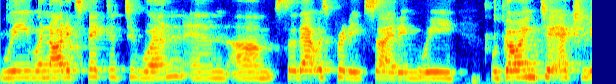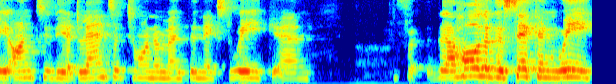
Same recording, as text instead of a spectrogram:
we were not expected to win, and um, so that was pretty exciting. We were going to actually onto the Atlanta tournament the next week, and the whole of the second week,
